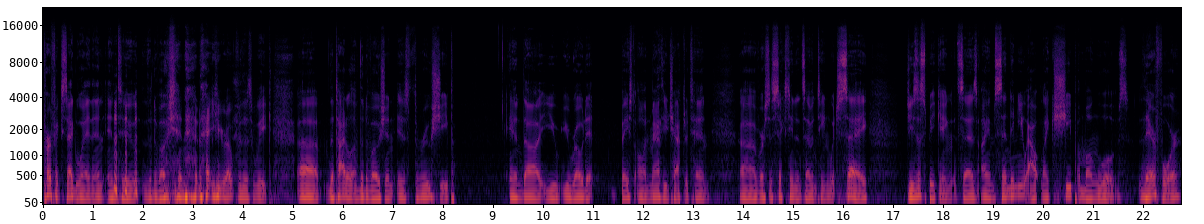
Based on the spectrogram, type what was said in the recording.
perfect segue then into the devotion that you wrote for this week. Uh, the title of the devotion is "Through Sheep," and uh, you you wrote it based on Matthew chapter ten uh, verses 16 and 17, which say, Jesus speaking, it says, I am sending you out like sheep among wolves. Therefore,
